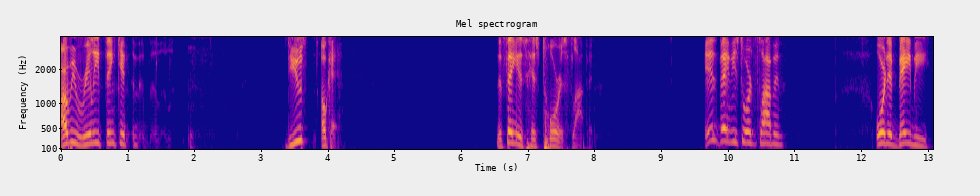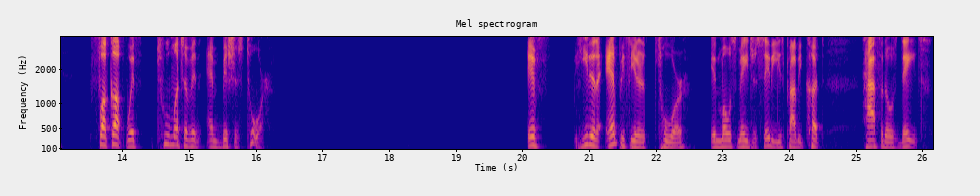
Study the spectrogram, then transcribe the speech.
Are we really thinking? Do you okay? The thing is, his tour is flopping. Is Baby's tour flopping, or did Baby fuck up with too much of an ambitious tour? If he did an amphitheater tour in most major cities, probably cut half of those dates,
